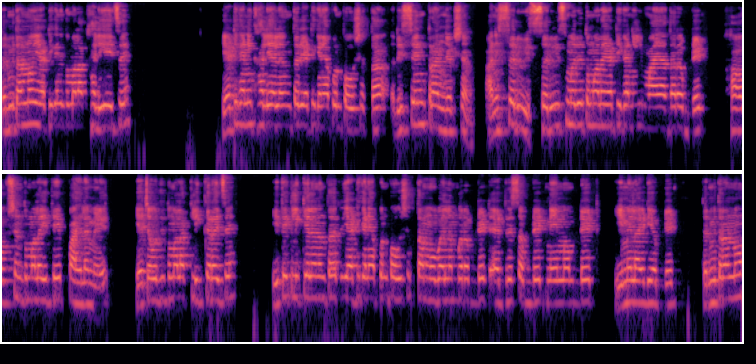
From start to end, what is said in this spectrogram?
तर मित्रांनो या ठिकाणी तुम्हाला खाली यायचंय. या ठिकाणी खाली आल्यानंतर या ठिकाणी आपण पाहू शकता रिसेंट ट्रान्झॅक्शन आणि सर्व्हिस सर्व्हिसमध्ये तुम्हाला या ठिकाणी माय आधार अपडेट हा ऑप्शन तुम्हाला इथे पाहायला मिळेल. याच्यावरती तुम्हाला क्लिक करायचंय. इथे क्लिक केल्यानंतर या ठिकाणी आपण पाहू शकता mobile number update address update name update email I D update तर मित्रांनो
